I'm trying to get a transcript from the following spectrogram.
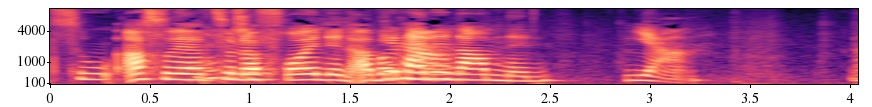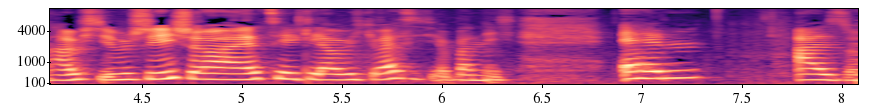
Zu, ach so, ja, zu einer Freundin, aber Genau. keine Namen nennen. Ja. Habe ich dir bestimmt schon mal erzählt, glaube ich. Weiß ich aber nicht. Ähm, also.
